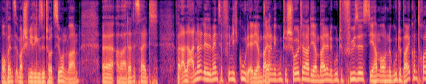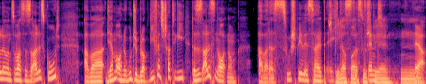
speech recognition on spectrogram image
auch wenn es immer schwierige Situationen waren. Äh, aber das ist halt, weil alle anderen Elemente finde ich gut, ey. Die haben beide ja. eine gute Schulter, die haben beide eine gute Physis, die haben auch eine gute Ballkontrolle und sowas, das ist alles gut. Aber die haben auch eine gute Block-Defense-Strategie, das ist alles in Ordnung. Aber das Zuspiel ist halt echt Spielaufbau, das, das Zuspiel. Hm. Ja,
